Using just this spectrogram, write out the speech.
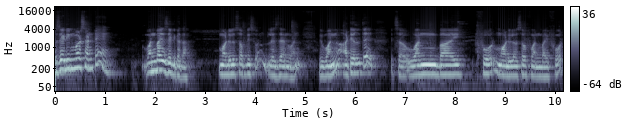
Z inverse అంటే వన్ బై జెడ్ కదా? Modulus of this one less than one. ఇది వన్ అటు వెళ్తే it's one by four modulus of one by four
